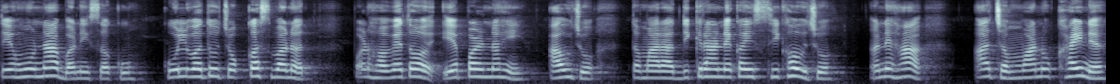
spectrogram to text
તે હું ના બની શકું. કુલ વધુ ચોક્કસ બનત. પણ હવે તો એ પણ નહીં. આવજો, તમારા દીકરાને કંઈ શીખવજો. અને હા, આ જમવાનું ખાઈને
